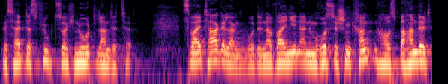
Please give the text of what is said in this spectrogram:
weshalb das Flugzeug notlandete. Zwei Tage lang wurde Nawalny in einem russischen Krankenhaus behandelt,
